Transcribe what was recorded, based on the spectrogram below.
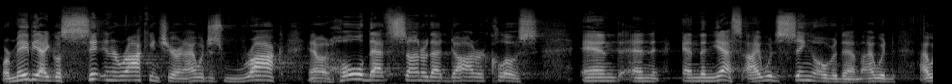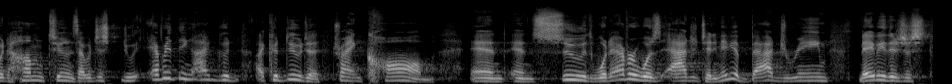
or maybe I'd go sit in a rocking chair, and I would just rock, and I would hold that son or that that daughter close. And, and, and then, yes, I would sing over them. I would, I would hum tunes. I would just do everything I could, I could do to try and calm and, and soothe whatever was agitating. Maybe a bad dream. Maybe they're just,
